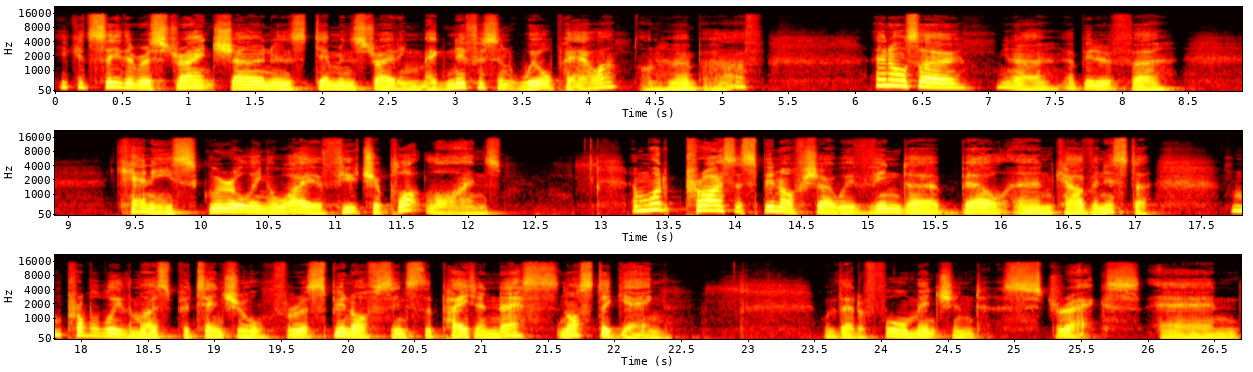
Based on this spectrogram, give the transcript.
you could see the restraint shown as demonstrating magnificent willpower on her behalf. And also, you know, a bit of uh, canny squirreling away of future plot lines. And what price a spin off show with Vinder, Bell, and Karvanista? Hmm, probably the most potential for a spin off since the Paternoster gang, with that aforementioned Strax and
